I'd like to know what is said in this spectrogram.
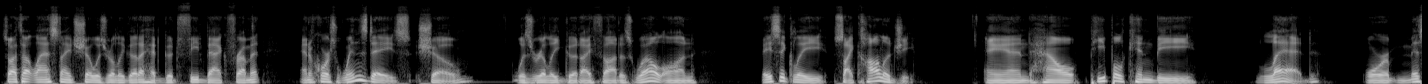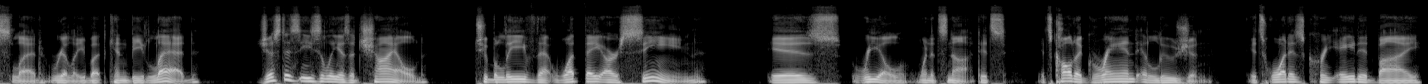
So I thought last night's show was really good. I had good feedback from it. And of course, Wednesday's show was really good, I thought, as well, on basically psychology and how people can be led or misled, really, but can be led just as easily as a child to believe that what they are seeing is real when it's not. It's it's called a grand illusion. It's what is created by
